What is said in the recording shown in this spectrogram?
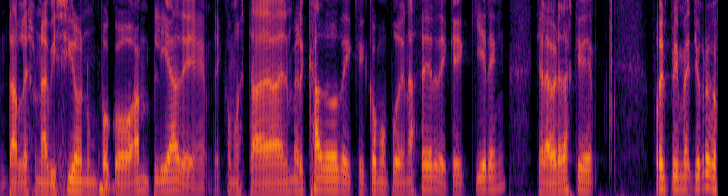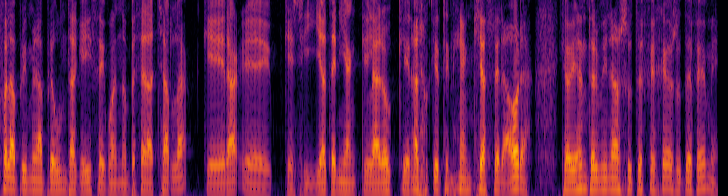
darles una visión un poco amplia de, de cómo está el mercado, de qué, cómo pueden hacer, de qué quieren, que la verdad es que fue el primer, yo creo que fue la primera pregunta que hice cuando empecé la charla, que era eh, que si ya tenían claro qué era lo que tenían que hacer ahora, que habían terminado su TFG o su TFM.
